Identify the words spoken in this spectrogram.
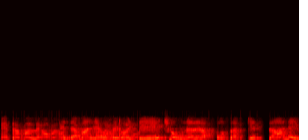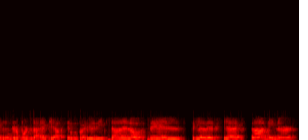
Mientras más lejos mejor. Mientras más lejos mejor. De hecho, una de las cosas que sale en un reportaje que hace un periodista de del Philadelphia Examiner,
